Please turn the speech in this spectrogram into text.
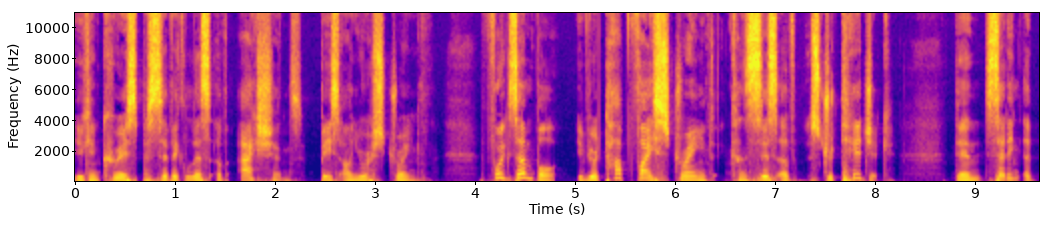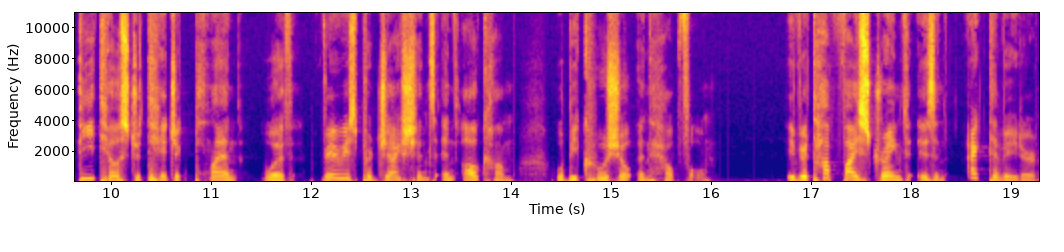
you can create specific lists of actions based on your strength. For example, if your top five strength consists of strategic, then setting a detailed strategic plan with various projections and outcome will be crucial and helpful. If your top five strength is an activator,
